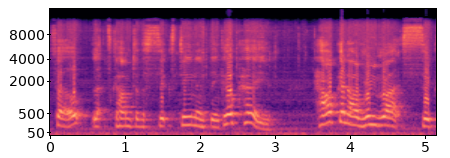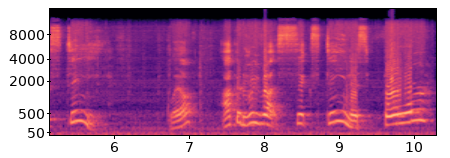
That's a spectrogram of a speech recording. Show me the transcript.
So let's come to the 16 and think, okay, how can I rewrite 16? Well, I could rewrite 16 as 4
